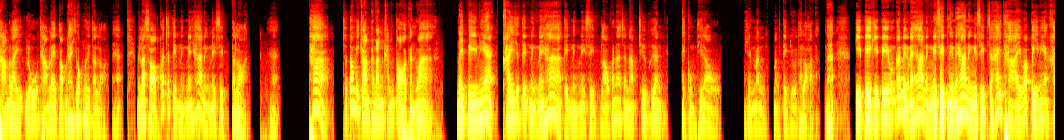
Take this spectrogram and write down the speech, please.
ถามอะไรรู้ถามอะไรตอบได้ยกมือตลอดนะฮะเวลาสอบก็จะติดหนึ่งในห้าหนึ่งในสิบตลอดนะถ้า จะต้องมีการพนันขันต่อกันว่า ในปีนี้ใครจะติดหนึ่งในห้าติดหนึ่งในสิบเราก็น่าจะนับชื่อเพื่อน ไอ้กลุ่มที่เราเห็นมันมันติดอยู่ตลอดนะกี่ปีกี่ปีมันก็หนึ่งในห้าหนึ่งในสิบหนึ่งในห้าหนึ่งในสิบจะให้ทายว่าปีนี้ใคร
